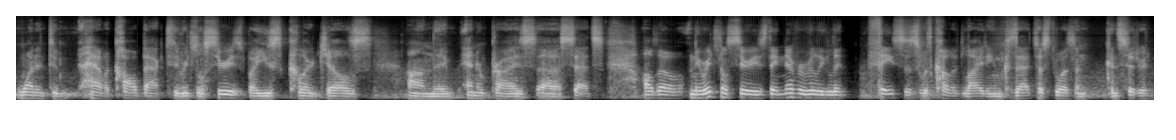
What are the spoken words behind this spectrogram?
wanted to have a callback to the original series by using colored gels on the Enterprise uh, sets. Although in the original series, they never really lit faces with colored lighting because that just wasn't considered,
